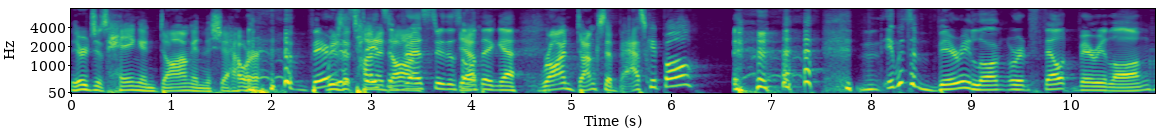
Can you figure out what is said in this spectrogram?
they're just hanging dong in the shower There's a ton of dong. through this Yep. whole thing. Yeah, ron dunks a basketball it was a very long, or it felt very long.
